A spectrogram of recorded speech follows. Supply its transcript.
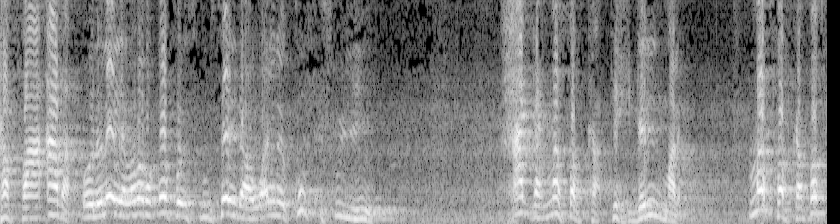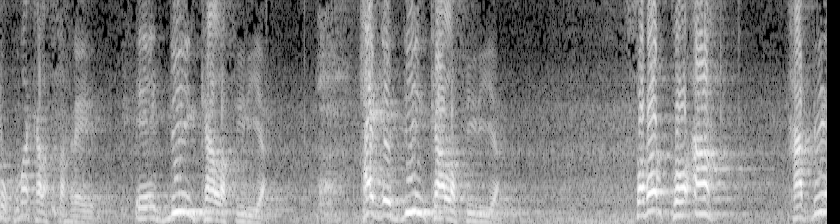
kafaa'ada oo leeyahay labada qofoo isguursaydaa waa inay kuf isku yihiin. Xagga nasabka tixgelin male nasabka dadku kuma kala sarreeyo. Ee diinkaa la fiiriya xagga diinkaa la fiiriya sababtoo ah haddii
